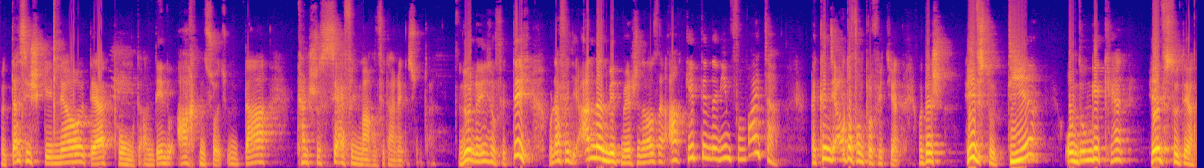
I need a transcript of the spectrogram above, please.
Und das ist genau der Punkt, an den du achten sollst. Und da kannst du sehr viel machen für deine Gesundheit. Nur nicht nur für dich und auch für die anderen Mitmenschen draußen. Ach, gib den deine Info weiter. Dann können sie auch davon profitieren. Und dann hilfst du dir und umgekehrt hilfst du der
